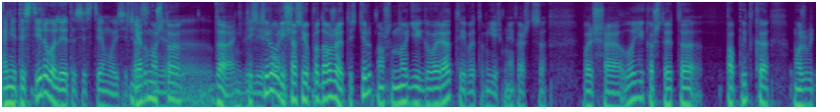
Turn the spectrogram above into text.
Они тестировали эту систему и сейчас... Я думаю, что, э, да, они тестировали, полностью. сейчас ее продолжают тестировать, потому что многие говорят, и в этом есть, мне кажется, большая логика, что это попытка, может быть,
